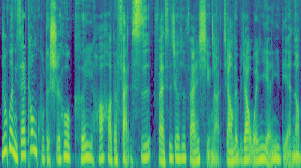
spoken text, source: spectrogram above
如果你在痛苦的时候可以好好的反思，反思就是反省了，讲的比较文言一点呢，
